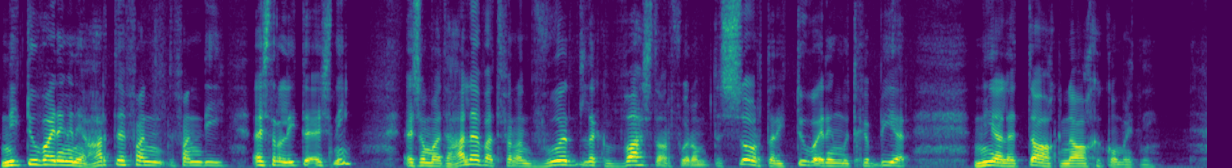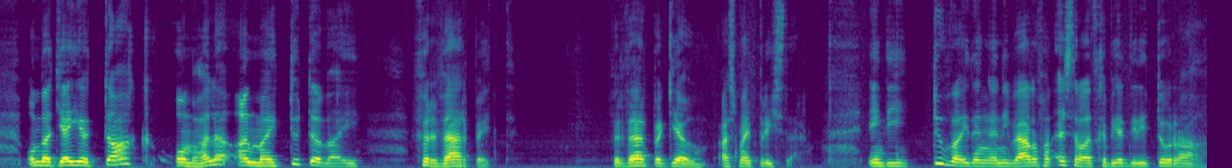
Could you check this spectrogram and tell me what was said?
nie toewyding in die harte van van die Israeliete is nie, is omdat hulle wat verantwoordelik was daarvoor om te sorg dat die toewyding moet gebeur, nie hulle taak nagekom het nie. Omdat jy jou taak om hulle aan my toe te wy verwerp het, verwerp ek jou as my priester. En die toewyding in die wêreld van Israel het gebeur deur die Torah,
